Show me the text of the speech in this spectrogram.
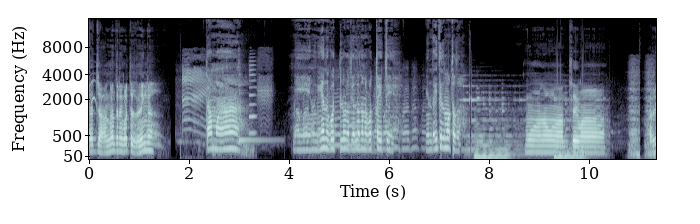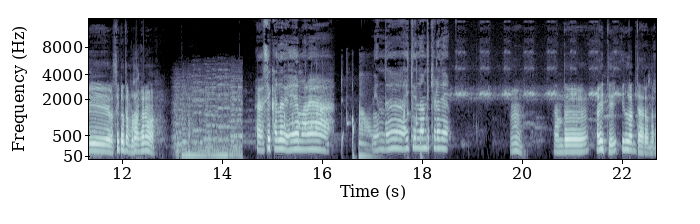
ಅಜ್ಜ ಹಂಗಂದ್ರೆ ಗೊತ್ತಿಲ್ಲ ನಿಂಗ? ತಮ್ಮ ನಿನಗೇನು ಗೊತ್ತಿಲ್ಲ ನೋಡೋದು ಎಲ್ಲ ನನಗೆ ಗೊತ್ತೈತಿ. ನಿಂದ ಐತಿಲ್ ಮತ್ತದ ಇವ ಹರಿ ರಸಿಕತೆ ಬಿಡಂಗ ಹೇ ಮರ್ಯ ನಿಂದ ಐತಿಲ್ಲ ಅಂತ ಕೇಳಿದೆ. ಹ್ಮ್ ನಮ್ದು ಐತಿ ಇಲ್ಲ ಅಂತ ಯಾರಂದ್ರ?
